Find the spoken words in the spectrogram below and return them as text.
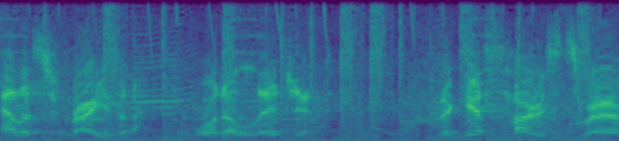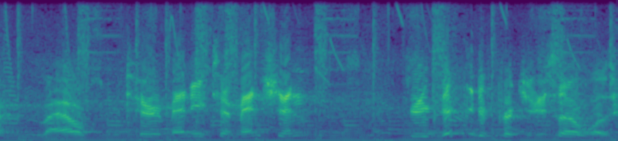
Alice Fraser. What a legend. The guest hosts were, well, too many to mention. The executive producer was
